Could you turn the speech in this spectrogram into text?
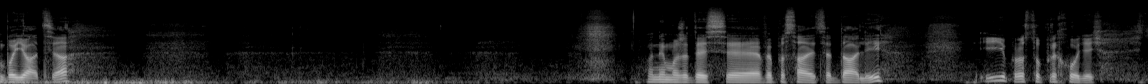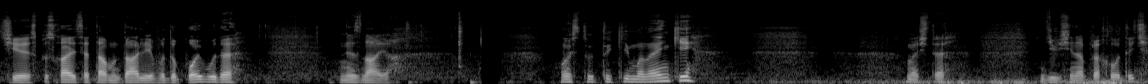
бояться. Вони, може, десь е, випасаються далі і просто приходять. Чи спускаються там далі водопой буде, не знаю. Ось тут такі маленькі. Бачите, дівчина проходить.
